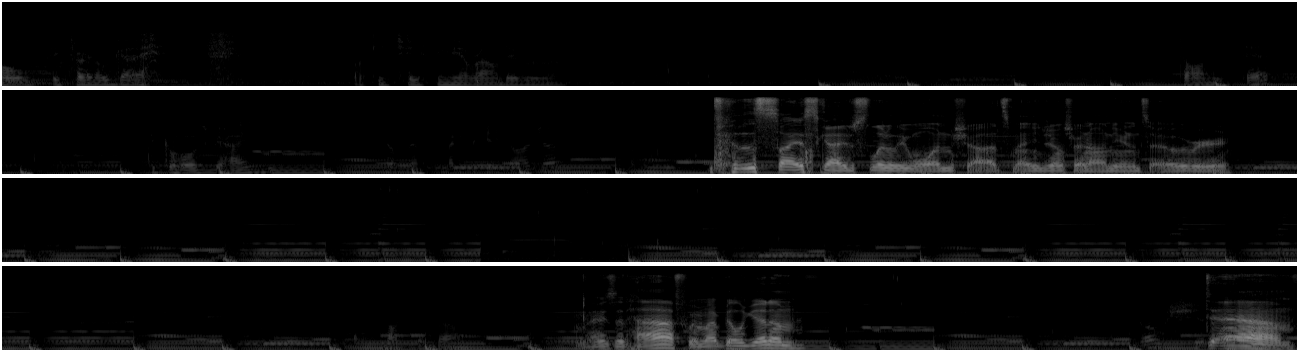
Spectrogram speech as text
Sticky holes eternal guy. fucking chasing me around everywhere. Dawn is dead. Sticky holes behind me. Yo, Mexican Ganja? No, he's the Sias guy just literally one shots, man. He jumps right on you and it's over. He's at half. We might be able to get him. Oh shit. Damn.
